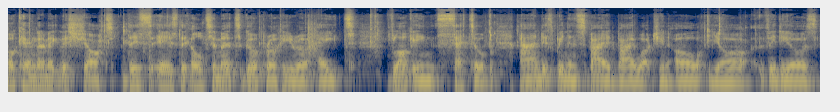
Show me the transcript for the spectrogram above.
Okay, I'm going to make this short. This is the Ultimate GoPro Hero 8 vlogging setup, and it's been inspired by watching all your videos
